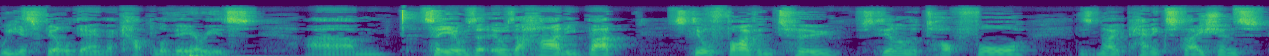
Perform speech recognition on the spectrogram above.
we just fell down a couple of areas. Um, so yeah, it was a, it was a hardy, but still five and two, still in the top four. There's no panic stations.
